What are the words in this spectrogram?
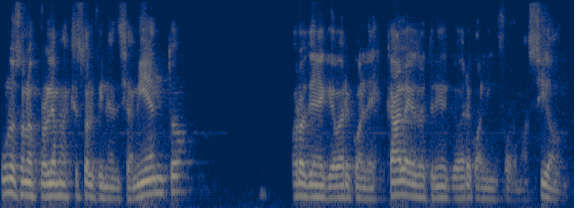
Uno son los problemas de acceso al financiamiento, otro tiene que ver con la escala y otro tiene que ver con la información.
